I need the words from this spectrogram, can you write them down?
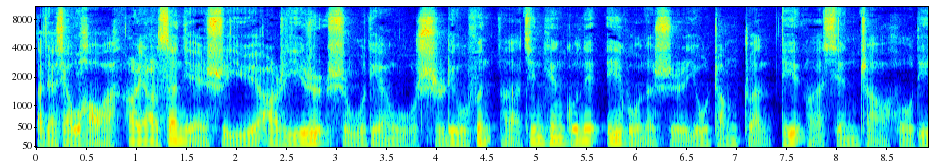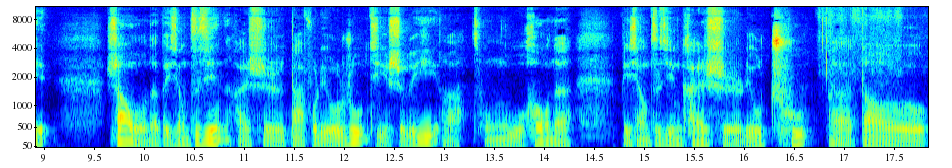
大家下午好啊！二零二三年十一月二十一日十五点五十六分啊，今天国内 A 股呢是由涨转跌啊，先涨后跌。上午呢，北向资金还是大幅流入几十个亿啊，从午后呢，北向资金开始流出啊，到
